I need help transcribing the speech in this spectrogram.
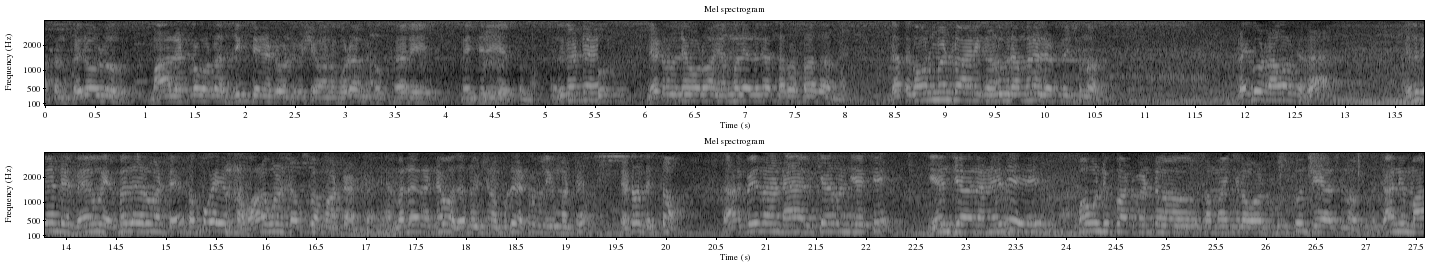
అతని పెరువులు మా లెటర్ వల్ల రిజెక్ట్ అయినటువంటి విషయాన్ని కూడా మీకు ఒకసారి మేము తెలియజేస్తున్నాం. ఎందుకంటే లెటర్లు ఇవ్వడం ఎమ్మెల్యేలుగా సర్వసాధారణం. గత గవర్నమెంట్లో ఆయనకి నలుగురు ఎమ్మెల్యే లెటర్ ఇచ్చినారు హైకోర్టు రావాలి కదా? ఎందుకంటే మేము ఎమ్మెల్యేలు అంటే తప్పుగా చెప్తాం వాళ్ళ కూడా తప్పుగా మాట్లాడతాం ఎమ్మెల్యేలు అంటే వదిలి వచ్చినప్పుడు లెటర్లు ఇవ్వమంటే లెటర్లు ఇస్తాం. దానిపైన న్యాయ విచారణ చేసి ఏం చేయాలనేది హోమ్ డిపార్ట్మెంట్ సంబంధించిన వాళ్ళు చూసుకొని చేయాల్సిన అవసరం. కానీ మా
